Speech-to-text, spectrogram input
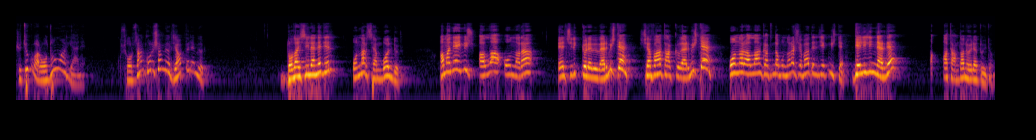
Kütük var, odun var yani. Sorsan konuşamıyor, cevap veremiyor. Dolayısıyla nedir? Onlar semboldür. Ama neymiş? Allah onlara elçilik görevi vermiş de, şefaat hakkı vermiş de, onlar Allah'ın katında bunlara şefaat edecekmiş de. Delilin nerede? Atamdan öyle duydum.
